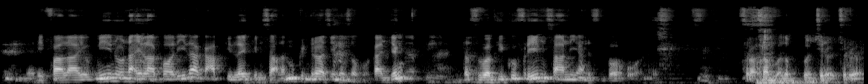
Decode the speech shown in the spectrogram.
dari fala yu'minu na ila qalila ka Abdillah bin Salam generasinya sapa kanjeng terus wa bi kufrin sebuah tambah lebih jero-jero.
